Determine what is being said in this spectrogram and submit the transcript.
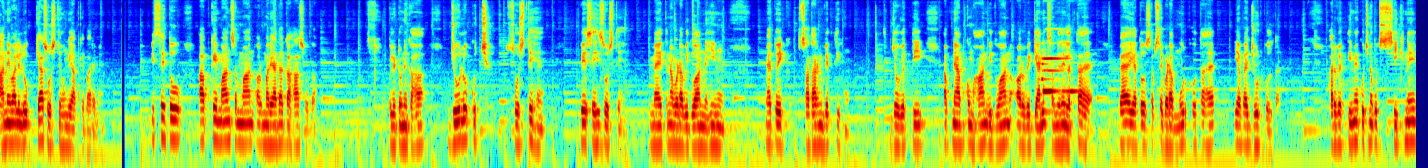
आने वाले लोग क्या सोचते होंगे आपके बारे में? इससे तो आपके मान सम्मान और मर्यादा का हास होगा। प्लेटो ने कहा, जो लोग कुछ सोचते हैं, वे सही सोचते हैं। मैं इतना बड़ा विद्वान नहीं हूँ। मैं तो एक साधारण व्यक्ति हूँ। जो व्यक्ति अपने आप को महान विद्वान और वैज्ञानिक समझने लगता है, वह या तो सबसे बड़ा मूर्ख होता है या वह झूठ बोलता है। हर व्यक्ति में कुछ ना कुछ सीखने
